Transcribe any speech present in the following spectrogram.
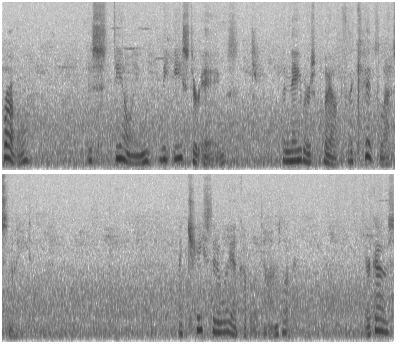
crow is stealing the Easter eggs the neighbors put out for the kids last night. I chased it away a couple of times. Look. There it goes.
